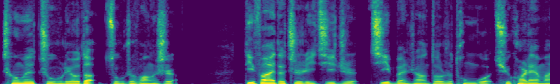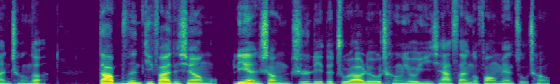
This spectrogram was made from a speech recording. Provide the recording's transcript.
成为主流的组织方式。DeFi 的治理机制基本上都是通过区块链完成的。大部分 DeFi 的项目链上治理的主要流程由以下三个方面组成：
